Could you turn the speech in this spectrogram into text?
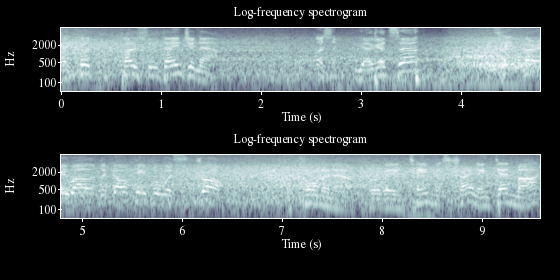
They could pose some danger now. Listen, Jurgensen. It's hit very well and the goalkeeper was strong. Corner now for the team that's trailing, Denmark.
